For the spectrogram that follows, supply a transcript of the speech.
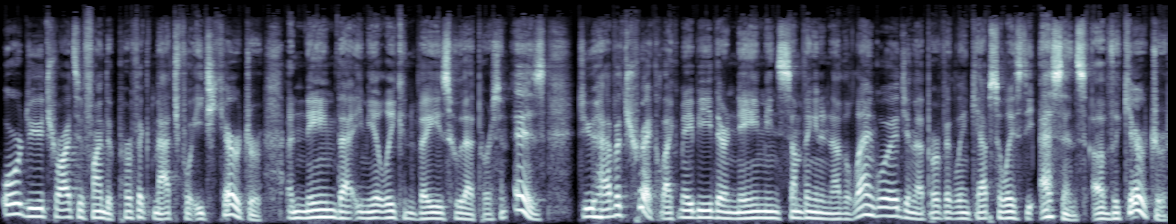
Or do you try to find the perfect match for each character, a name that immediately conveys who that person is? Do you have a trick, like maybe their name means something in another language and that perfectly encapsulates the essence of the character?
